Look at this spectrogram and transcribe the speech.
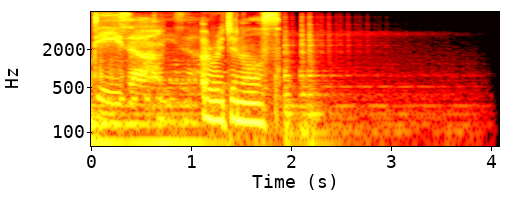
Deezer. Originals.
